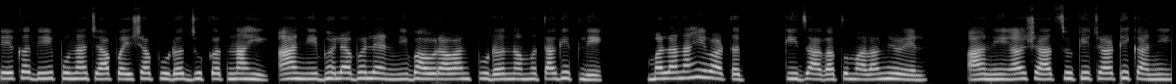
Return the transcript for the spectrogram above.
ते कधी कुणाच्या पैशापुढं झुकत नाही आणि भल्या भल्यांनी भाऊरावांपुढं नमता घेतली. मला नाही वाटत की जागा तुम्हाला मिळेल. आणि अशा चुकीच्या ठिकाणी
